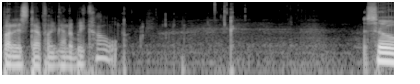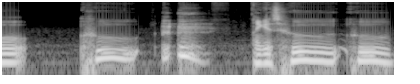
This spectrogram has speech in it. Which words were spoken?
but it's definitely going to be cold. So, who? I guess who who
